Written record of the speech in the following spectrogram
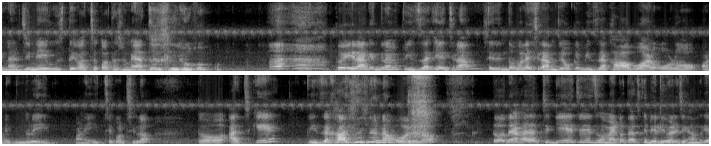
এনার্জি নেই, বুঝতেই পারছ, কথা শুনে এত স্লো তো এর আগের দিন আমি পিৎজা খেয়েছিলাম, সেদিন তো বলেছিলাম যে ওকে পিৎজা খাওয়াবো, আর ওরও অনেকদিন ধরে মানে ইচ্ছে করছিল। তো আজকে পিৎজা খাওয়ানোর জন্য না বলল তো দেখা যাচ্ছে গিয়ে যে জোম্যাটোতে আজকে ডেলিভারি যেখান থেকে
